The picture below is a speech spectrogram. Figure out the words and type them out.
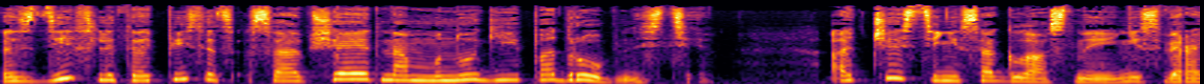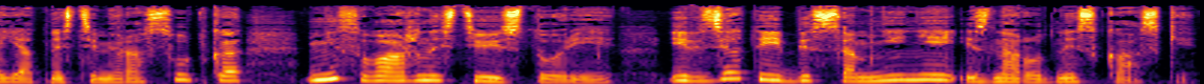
Здесь летописец сообщает нам многие подробности, отчасти не согласные ни с вероятностями рассудка, ни с важностью истории, и взятые без сомнения из народной сказки.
